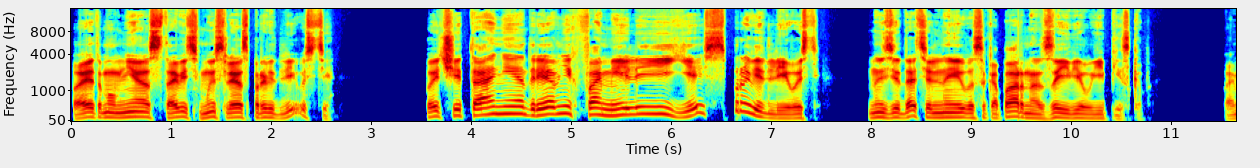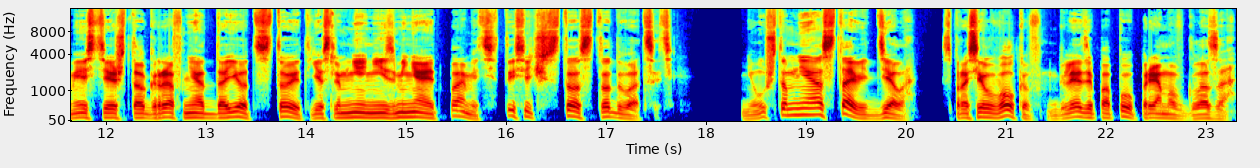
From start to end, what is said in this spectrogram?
Поэтому мне оставить мысли о справедливости?» «Почитание древних фамилий есть справедливость», — назидательно и высокопарно заявил епископ. «Поместье, что граф не отдает, стоит, если мне не изменяет память, тысяч сто-сто двадцать. «Неужто мне оставить дело?» — спросил Волков, глядя попу прямо в глаза.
